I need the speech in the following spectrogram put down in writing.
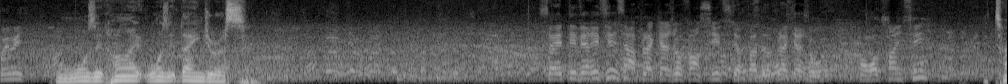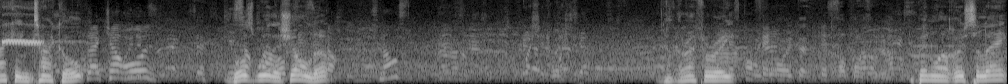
Oui, oui. Or was it high? Was it dangerous? Ça a été vérifié, c'est un plaquage offensif, s'il n'y a pas de plaquage haut. On reprend ici. Attacking tackle. Plaqueur rose. qui Was with a shoulder. du corps. Non And the referee, Qu'est-ce qu'on fait Qu'est-ce- Benoit Rousselet,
